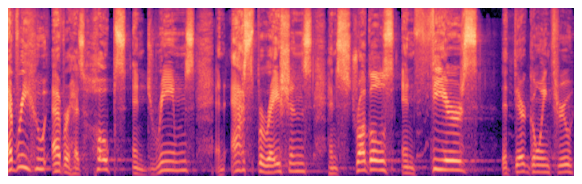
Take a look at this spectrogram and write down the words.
every whoever has hopes and dreams and aspirations and struggles and fears that they're going through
